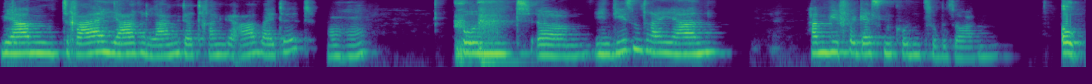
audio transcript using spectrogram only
wir haben drei Jahre lang daran gearbeitet. Mhm. Und ähm, in diesen drei Jahren haben wir vergessen, Kunden zu besorgen. Oh.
